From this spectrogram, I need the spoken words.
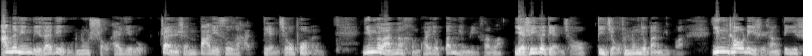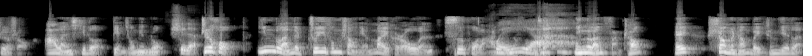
阿根廷比赛第五分钟首开纪录，战神巴蒂斯图塔点球破门。英格兰呢很快就扳平比分了，也是一个点球，第九分钟就扳平了。英超历史上第一射手阿兰希勒点球命中是的，之后，英格兰的追风少年迈克尔欧文撕破了阿根廷的防线，啊，英格兰反超。哎，上半场尾声阶段，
